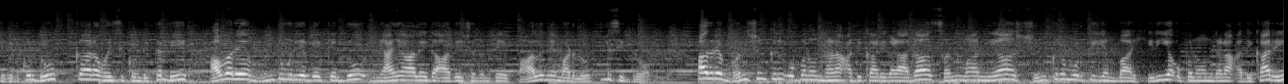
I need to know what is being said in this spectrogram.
ತೆಗೆದುಕೊಂಡು ಉಪಕಾರ ವಹಿಸಿಕೊಂಡಿದ್ದಲ್ಲಿ ಅವರೇ ಮುಂದುವರಿಯಬೇಕೆಂದು ನ್ಯಾಯಾಲಯದ ಆದೇಶದಂತೆ ಪಾಲನೆ ಮಾಡಲು ತಿಳಿಸಿದ್ರು. ಆದರೆ ಬನಶಂಕರಿ ಉಪನೋಂದಣಾ ಅಧಿಕಾರಿಗಳಾದ ಸನ್ಮಾನ್ಯ ಶಂಕರಮೂರ್ತಿ ಎಂಬ ಹಿರಿಯ ಉಪನೋಂದಣಾ ಅಧಿಕಾರಿ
